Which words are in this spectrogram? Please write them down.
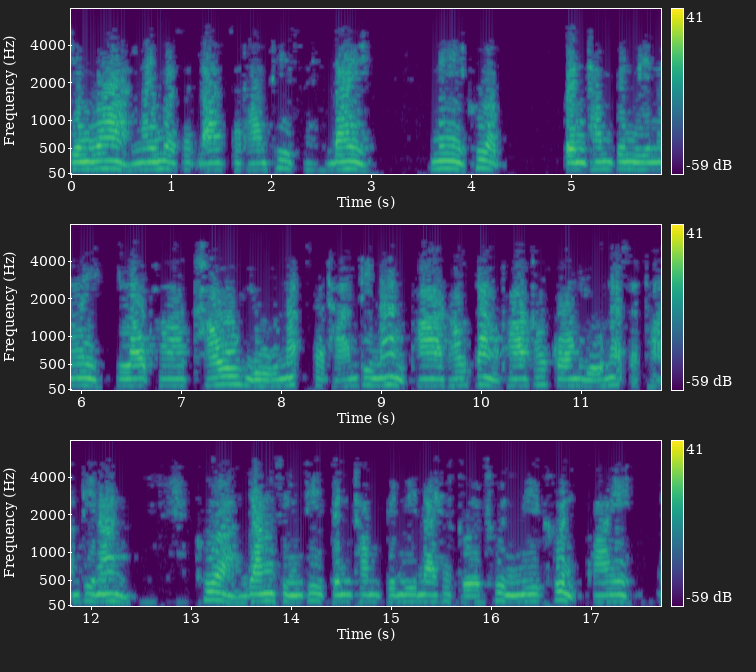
จึงว่าในเมื่อสถานสถานที่ใดนี่เพื่อเป็นธรรมเป็นวินัย เราพาเขาอยู่ณสถานที่นั่น พาเขาตั้งพาเขากองอยู่ณสถานที่นั่น เพื่อยังสิ่งที่เป็นธรรมเป็นวินัยให้เกิดขึ้นมีขึ้นไปใน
